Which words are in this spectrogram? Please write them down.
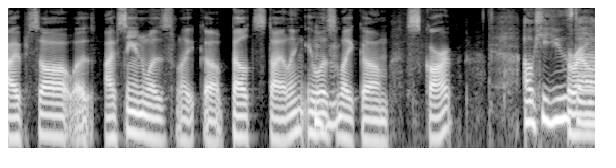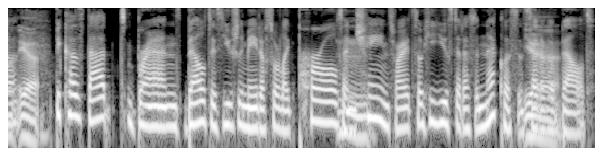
I saw was I've seen was like uh, belt styling. It was Mm-hmm. like um scarf. Oh, he used Around, a, yeah. because that brand's belt is usually made of sort of like pearls and Mm. chains, right? So he used it as a necklace instead of a belt.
